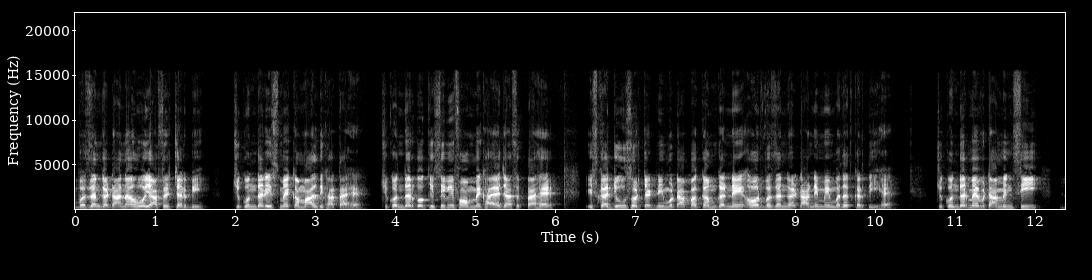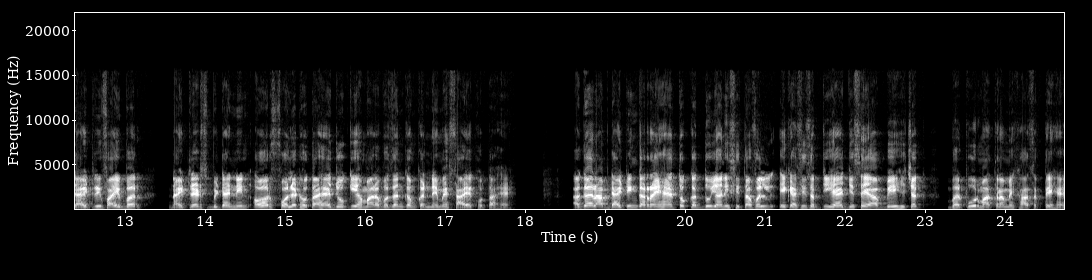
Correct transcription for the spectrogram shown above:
वज़न घटाना हो या फिर चर्बी, चुकंदर इसमें कमाल दिखाता है। चुकंदर को किसी भी फॉर्म में खाया जा सकता है। इसका जूस और चटनी मोटापा कम करने और वज़न घटाने में मदद करती है। चुकंदर में vitamin C dietary fibre nitrates vitamin और फॉलेट होता है, जो कि हमारा वज़न कम करने में सहायक होता है। अगर आप डाइटिंग कर रहे हैं तो कद्दू यानी सीताफल एक ऐसी सब्ज़ी है जिसे आप बेहिचक भरपूर मात्रा में खा सकते हैं।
